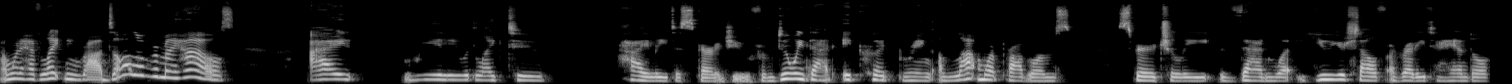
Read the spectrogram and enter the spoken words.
I want to have lightning rods all over my house. I really would like to highly discourage you from doing that. It could bring a lot more problems spiritually than what you yourself are ready to handle.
